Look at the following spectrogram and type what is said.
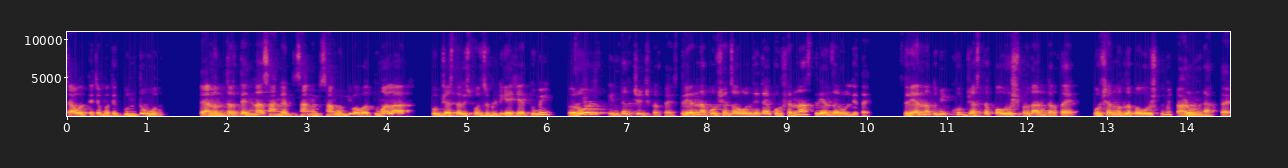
चावल त्याच्यामध्ये गुंतवून त्यानंतर त्यांना सांगेन सांग- सांगून की बाबा तुम्हाला खूप जास्त रिस्पॉन्सिबिलिटी घ्यायची आहे. तुम्ही रोल इंटरचेंज करताय. स्त्रियांना पुरुषांचा रोल देताय पुरुषांना स्त्रियांचा रोल देताय. स्त्रियांना तुम्ही खूप जास्त पौरुष प्रदान करताय. पुरुषांमधलं पौरुष तुम्ही काढून टाकताय.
